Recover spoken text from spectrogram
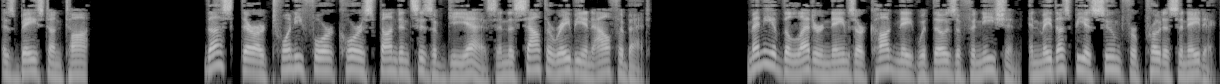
is based on Ta. Thus, there are 24 correspondences of Ge'ez and the South Arabian alphabet, Many of the letter names are cognate with those of Phoenician, and may thus be assumed for Proto-Sinaitic.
